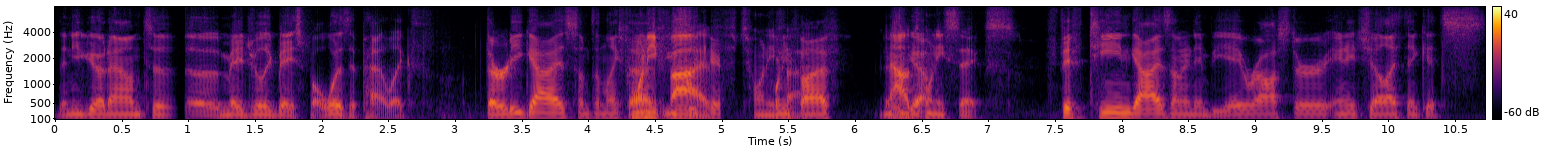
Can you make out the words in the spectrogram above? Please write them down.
then you go down to the Major League Baseball. What is it, Pat? Like 30 guys, something like 25, that? 25. 25. Now 26. 15 guys on an NBA roster. NHL, I think it's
